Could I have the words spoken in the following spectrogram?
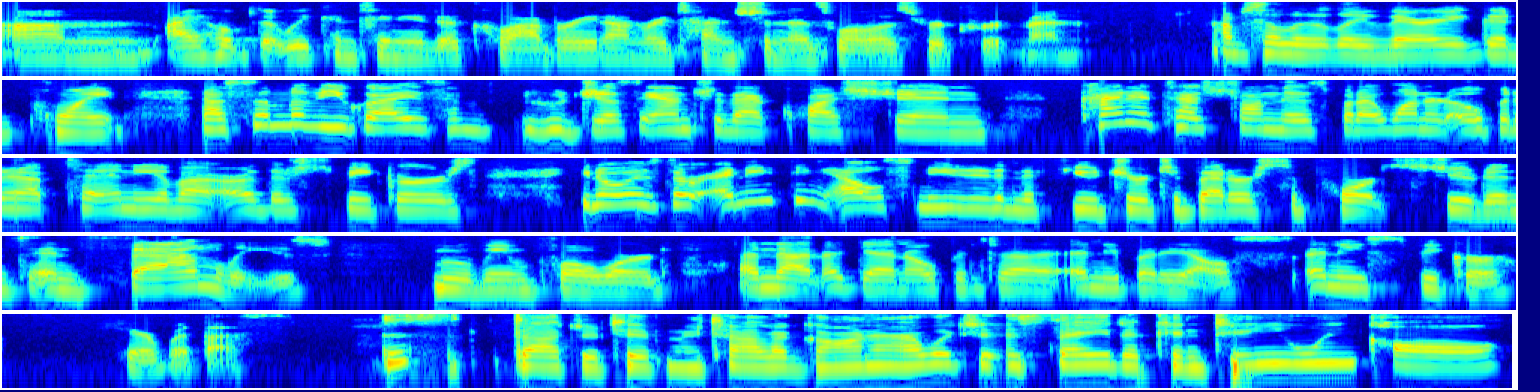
Um, I hope that we continue to collaborate on retention as well as recruitment. Absolutely. Very good point. Now, some of you guys have, who just answered that question kind of touched on this, but I wanted to open it up to any of our other speakers. You know, is there anything else needed in the future to better support students and families moving forward? And that, again, open to anybody else, any speaker here with us. This is Dr. Tiffany Tyler Garner. I would just say the continuing call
